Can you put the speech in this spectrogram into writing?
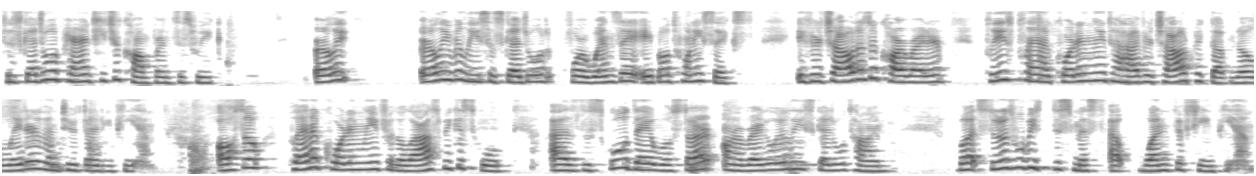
to schedule a parent-teacher conference this week. Early early release is scheduled for Wednesday, April 26th. If your child is a car rider, please plan accordingly to have your child picked up no later than 2:30 p.m. Also, plan accordingly for the last week of school as the school day will start on a regularly scheduled time but students will be dismissed at 1:15 p.m.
